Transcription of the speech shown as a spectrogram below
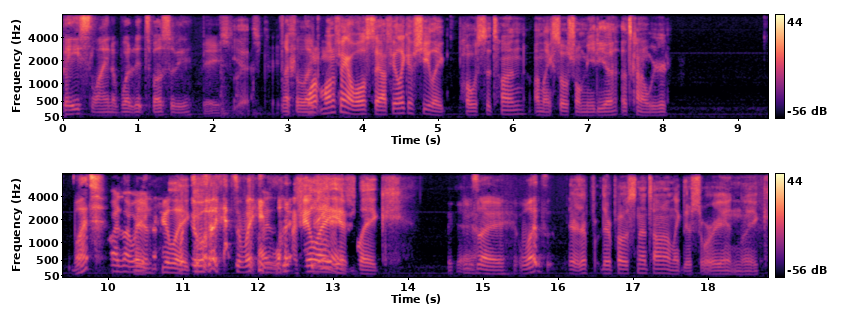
baseline of what it's supposed to be. Baseline's I feel one, one thing I will say, I feel like if she like posts a ton on like social media, that's kind of weird. What? Why is that Like, weird? I feel like What? Wait, Why? I feel like Yeah. if like Okay. I'm sorry. What? they're they're they're posting a ton on like their story and like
